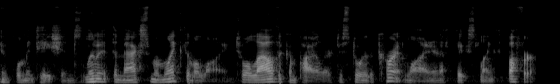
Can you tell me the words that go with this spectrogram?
implementations limit the maximum length of a line to allow the compiler to store the current line in a fixed length buffer.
